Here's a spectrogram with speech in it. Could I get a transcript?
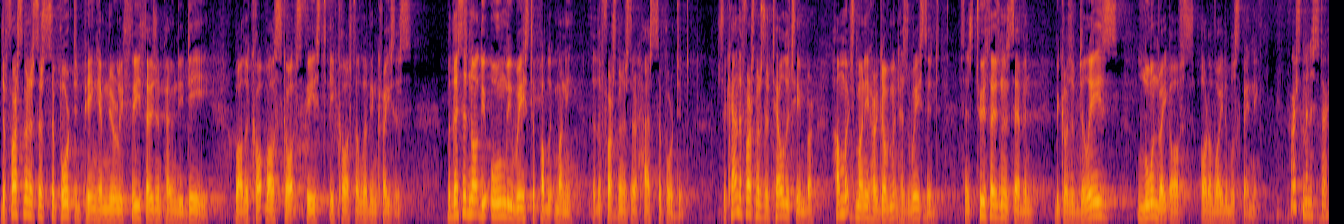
The First Minister supported paying him nearly £3,000 a day while, the, while Scots faced a cost of living crisis. But this is not the only waste of public money that the First Minister has supported. So can the First Minister tell the Chamber how much money her government has wasted since 2007 because of delays, loan write-offs or avoidable spending? First Minister.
